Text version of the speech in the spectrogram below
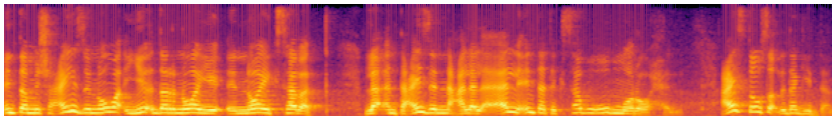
أنت مش عايز إن هو يقدر إن هو ي... إن هو يكسبك. لا أنت عايز إن على الأقل أنت تكسبه بمراحل. عايز توصل لده جدا.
